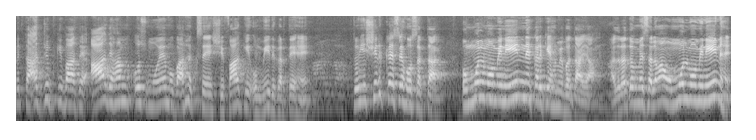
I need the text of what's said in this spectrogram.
थी। ताज्जुब की बात है, आज हम उस मुए मुबारक से शिफा की उम्मीद करते हैं तो ये शिरक कैसे हो सकता है? उम्मुल मोमिनीन ने करके हमें बताया है। हज़रत उम्म सलमा उम्मुल मोमिनीन है।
